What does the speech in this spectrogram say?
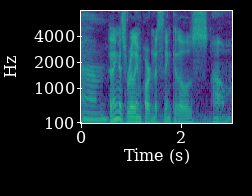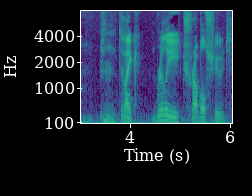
Um, I think it's really important to think of those, um, to like really troubleshoot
